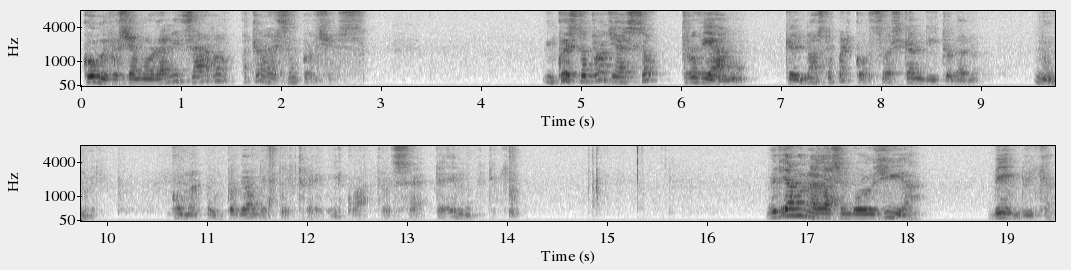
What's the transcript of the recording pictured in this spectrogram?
Come possiamo realizzarlo? Attraverso un processo. In questo processo troviamo che il nostro percorso è scandito da numeri, come appunto abbiamo detto il 3, il 4, il 7 e multipli. Vediamo nella simbologia biblica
